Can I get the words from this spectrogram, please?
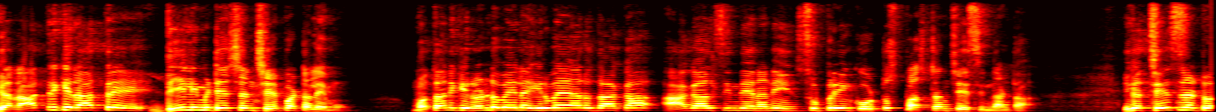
ఇక రాత్రికి రాత్రే డీలిమిటేషన్ చేపట్టలేము. మొత్తానికి రెండు వేల ఇరవై ఆరు దాకా ఆగాల్సిందేనని సుప్రీంకోర్టు స్పష్టం చేసిందంట. ఇక చేసినట్టు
